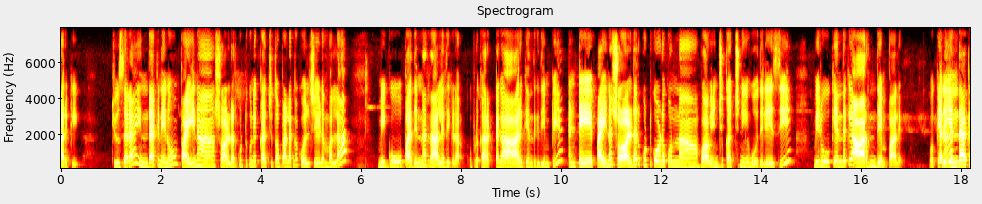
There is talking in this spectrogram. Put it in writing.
ఆరుకి. చూసారా? ఇందాక నేను పైన షోల్డర్ కుట్టుకునే ఖర్చుతో పళ్ళంగా కొలిచేయడం వల్ల మీకు పదిన్నర రాలేదు ఇక్కడ. ఇప్పుడు కరెక్ట్గా ఆరు కిందకి దింపి అంటే పైన షోల్డర్ కుట్టుకోవడకున్న పావించు ఖర్చుని వదిలేసి మీరు కిందకి ఆరుని దింపాలి. ఓకే ఇందాక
